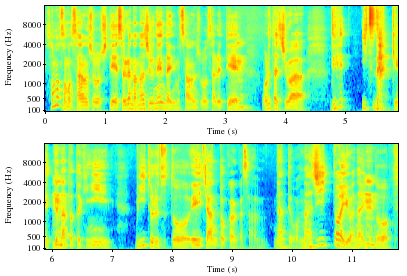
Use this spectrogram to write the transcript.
そもそも参照してそれが70年代にも参照されて、うん。俺たちはでいつだっけ？ってなった時に、ビートルズと A ちゃんとかがさなんて同じとは言わないけど、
